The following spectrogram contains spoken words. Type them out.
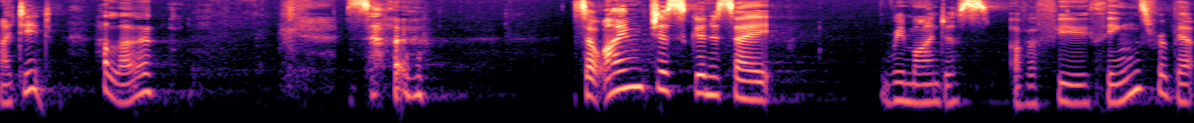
I did. Hello. So. So I'm just going to say, remind us of a few things for about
